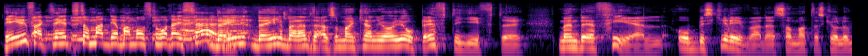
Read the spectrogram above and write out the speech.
Det är ju faktiskt det, det, som man, det man måste hålla isär. Det, det innebär inte, alltså man kan ju ha gjort eftergifter men det är fel att beskriva det som att, det skulle,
